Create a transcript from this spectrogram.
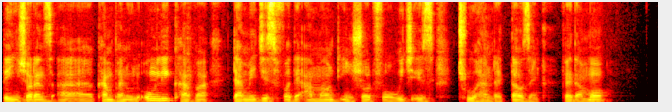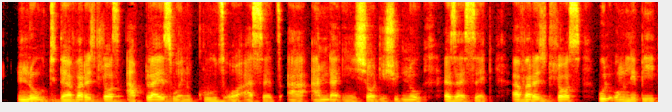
the insurance uh, company will only cover damages for the amount insured for, which is 200,000. Furthermore, Note, the average loss applies when goods or assets are underinsured. You should know, as I said, average loss will only be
